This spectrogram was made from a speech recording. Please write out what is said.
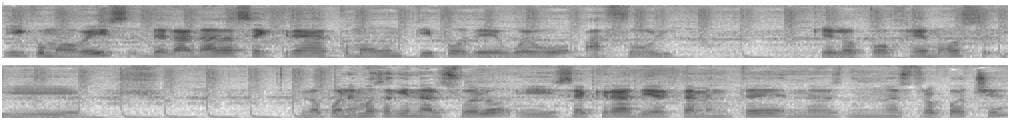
Y como veis, de la nada se crea como un tipo de huevo azul que lo cogemos y lo ponemos aquí en el suelo y se crea directamente nuestro coche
